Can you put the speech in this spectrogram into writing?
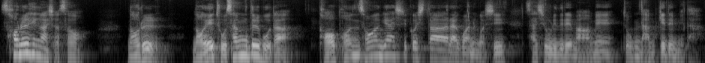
선을 행하셔서 너를 너의 조상들보다 더 번성하게 하실 것이다 라고 하는 것이 사실 우리들의 마음에 조금 남게 됩니다.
